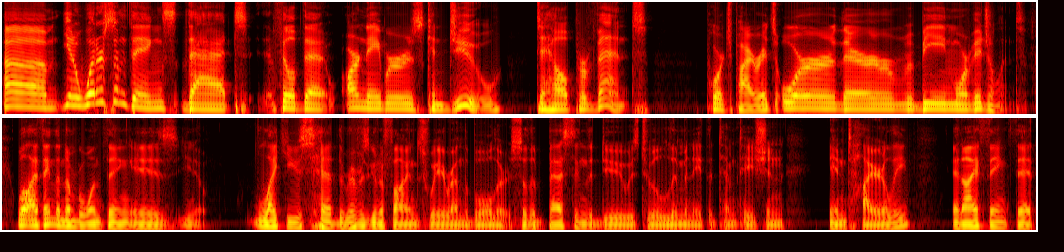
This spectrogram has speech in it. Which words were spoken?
um, you know, what are some things that Philip that our neighbors can do to help prevent porch pirates or they're being more vigilant? Well, I think the number one thing is you know. Like you said, the river's going to find its way around the boulder. So the best thing to do is to eliminate the temptation entirely. And I think that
